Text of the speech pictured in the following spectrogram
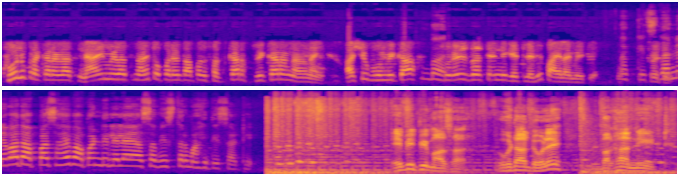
खून प्रकरणात न्याय मिळत नाही तोपर्यंत आपण सत्कार स्वीकारणार नाही अशी भूमिका. सुरेश धस यांनी घेतलेली पाहायला मिळते. नक्कीच. धन्यवाद आप्पासाहेब. आपण दिलेल्या या सविस्तर माहितीसाठी. एबीपी माझा. उघडा डोळे बघा नीट.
